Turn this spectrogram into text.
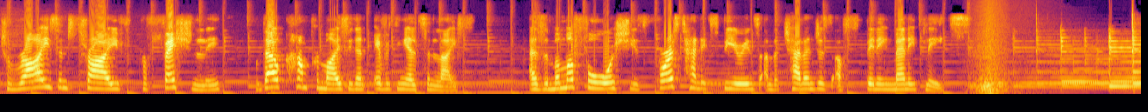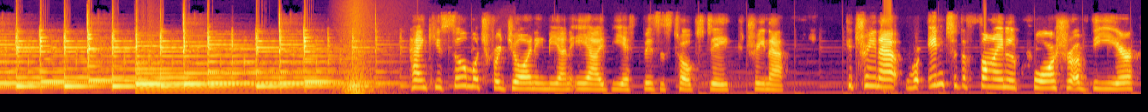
to rise and thrive professionally without compromising on everything else in life. As a mum of four, she has first hand experience on the challenges of spinning many plates. Thank you so much for joining me on AIBF Business Talk today, Catriona. Catriona, we're into the final quarter of the year.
